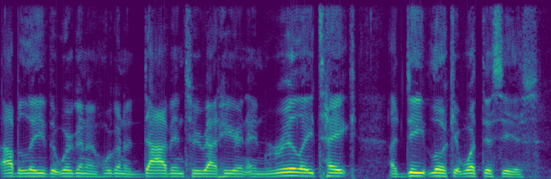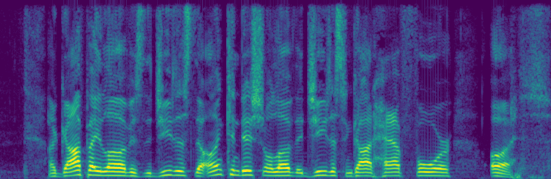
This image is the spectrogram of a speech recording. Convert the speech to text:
I believe that we're going to we're gonna dive into right here and, and really take a deep look at what this is. Agape love is the Jesus, the unconditional love that Jesus and God have for us.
